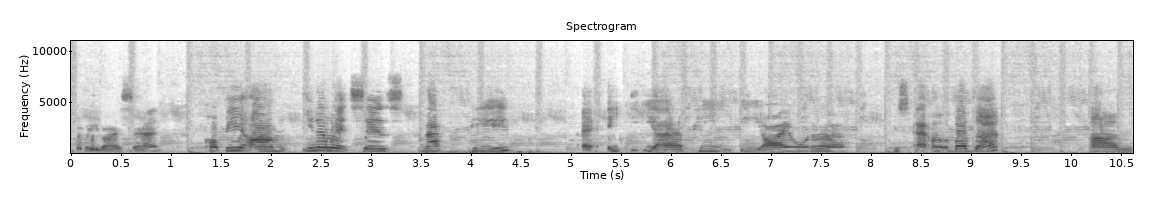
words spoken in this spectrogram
for you guys said. Copy. Um, you know where it says map p, uh, uh, p e i or whatever just at, uh, above that, um,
